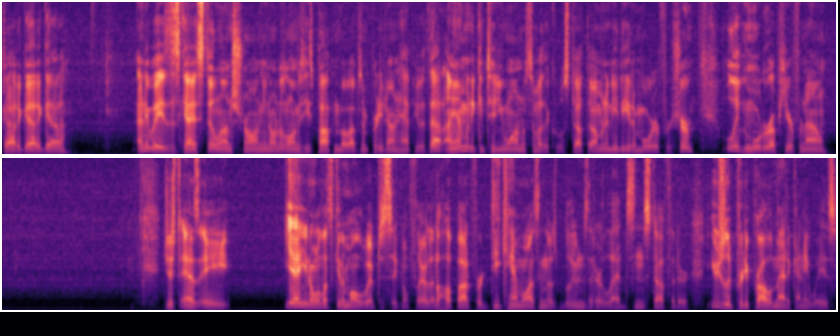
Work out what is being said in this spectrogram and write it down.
Gotta, gotta, gotta. Anyways, this guy is still on strong. You know, as long as he's popping Moabs, I'm pretty darn happy with that. I am going to continue on with some other cool stuff, though. I'm going to need to get a mortar for sure. We'll leave the mortar up here for now. Just as a yeah, you know what, let's get them all the way up to Signal Flare. That'll help out for decamoizing those balloons that are leads and stuff that are usually pretty problematic anyways.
